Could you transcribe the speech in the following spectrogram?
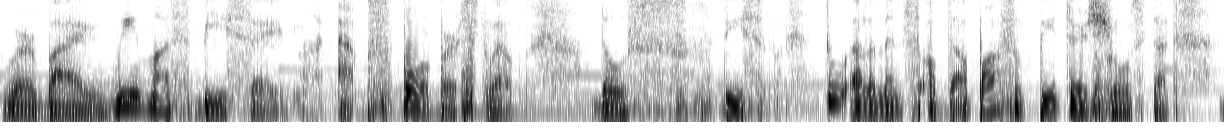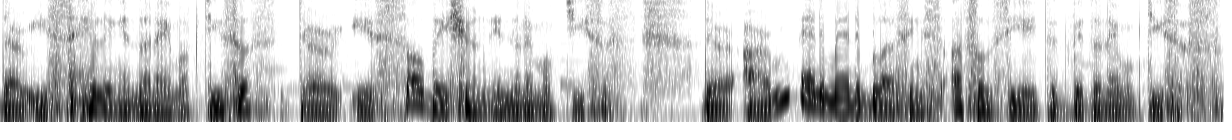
whereby we must be saved. Acts 4 verse 12 those these two elements of the apostle peter shows that there is healing in the name of jesus there is salvation in the name of jesus there are many, many blessings associated with the name of Jesus.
